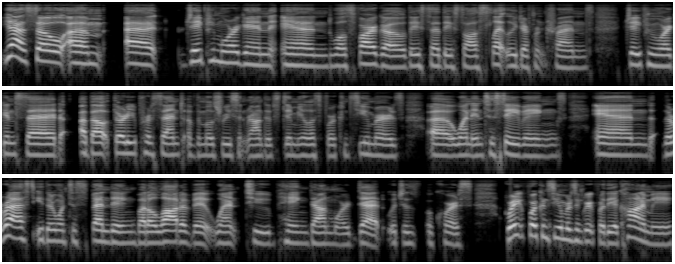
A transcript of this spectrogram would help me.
Yeah, so um, at JP Morgan and Wells Fargo, they said they saw slightly different trends. JP Morgan said about 30% of the most recent round of stimulus for consumers uh, went into savings, and the rest either went to spending, but a lot of it went to paying down more debt, which is, of course, great for consumers and great for the economy,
